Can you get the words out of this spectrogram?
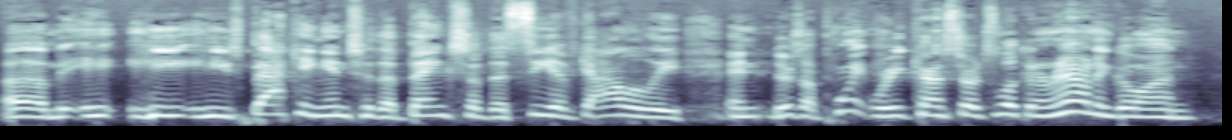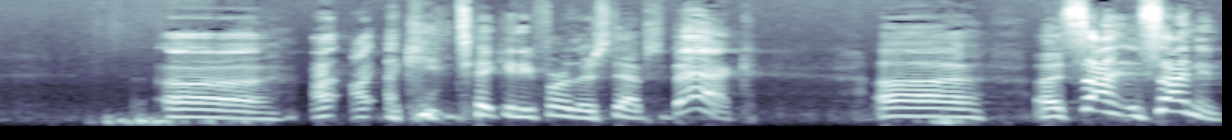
Um, he, he, he's backing into the banks of the Sea of Galilee, and there's a point where he kind of starts looking around and going, uh, I, I can't take any further steps back. Uh, uh, Simon, Simon,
